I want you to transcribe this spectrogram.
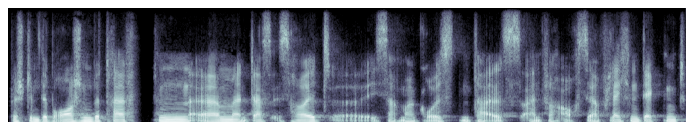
bestimmte Branchen betreffen. Ähm, das ist heute, ich sage mal, größtenteils einfach auch sehr flächendeckend,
